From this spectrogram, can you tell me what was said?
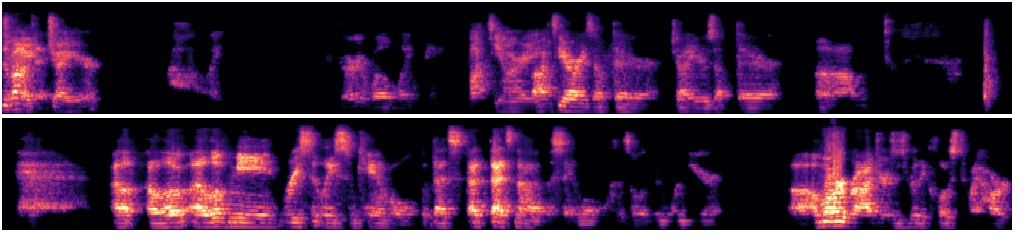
De- Davante. Jair, Very well might be. Bakhtiari. Bakhtiari's up there. Jair's up there. Um, I, I love I love me recently some Campbell, but that's that that's not on the same level because it's only been one year. Uh, Amari Rodgers is really close to my heart,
